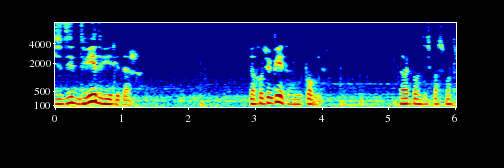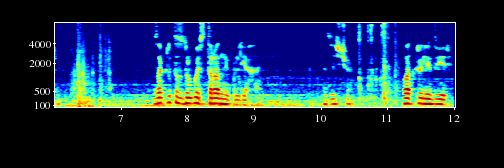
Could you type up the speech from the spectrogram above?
здесь две двери даже. Да хоть убей этого, не помню. Давай-ка вот здесь посмотрим. Закрыто с другой стороны, бляха. А здесь что? Вы открыли дверь.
